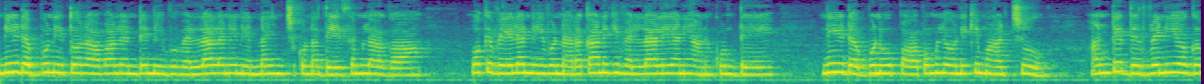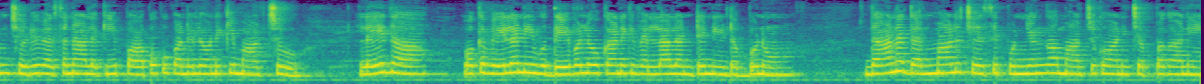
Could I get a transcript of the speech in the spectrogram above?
నీ డబ్బు నీతో రావాలంటే నీవు వెళ్ళాలని నిర్ణయించుకున్న దేశంలాగా ఒకవేళ నీవు నరకానికి వెళ్ళాలి అని అనుకుంటే నీ డబ్బును పాపంలోనికి మార్చు. అంటే దుర్వినియోగం చెడు వ్యసనాలకి పాపపు పనిలోనికి మార్చు. లేదా ఒకవేళ నీవు దేవలోకానికి వెళ్ళాలంటే నీ డబ్బును దాన ధర్మాలు చేసి పుణ్యంగా మార్చుకో అని చెప్పగానే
